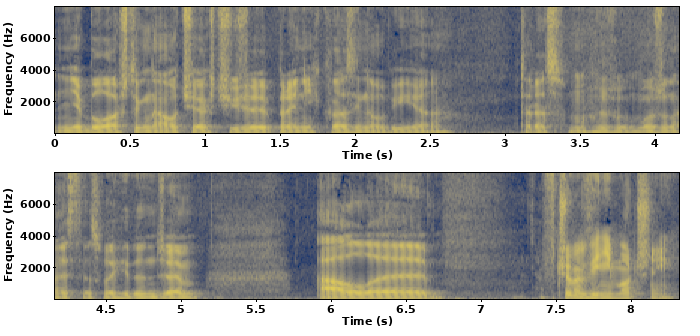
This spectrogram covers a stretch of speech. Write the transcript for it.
nebol až tak na očiach, čiže je pre nich kvázi nový a teraz môžu, môžu nájsť ten svoj hidden gem, ale... V čom je vynimočný?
